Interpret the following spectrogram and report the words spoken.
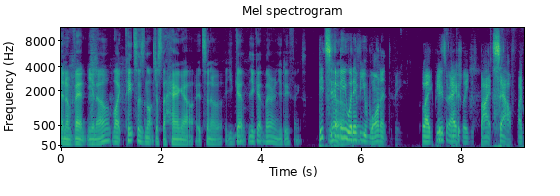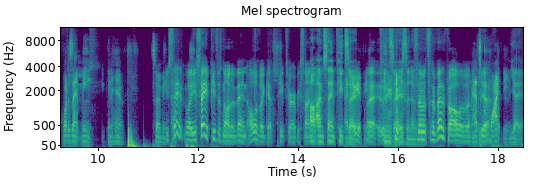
an event, you know? Like pizza's not just a hangout. It's an a, you get you get there and you do things. Pizza can be whatever you want it to be. Like pizza, Pizza- pi- actually just by itself. Like what does that mean? You can have so many. You say well, you say pizza's not an event. Oliver gets pizza every Sunday. Oh, I'm saying I pizza. do get pizza. Uh, Pizza is an event. So it's an event for Oliver. That's yeah. quite the. Yeah, yeah.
